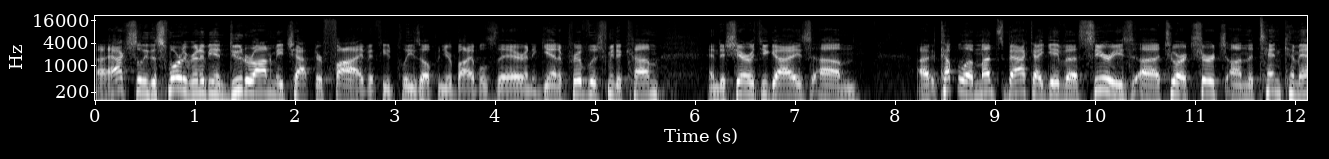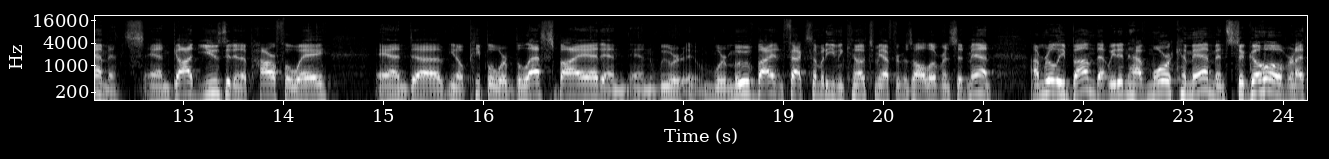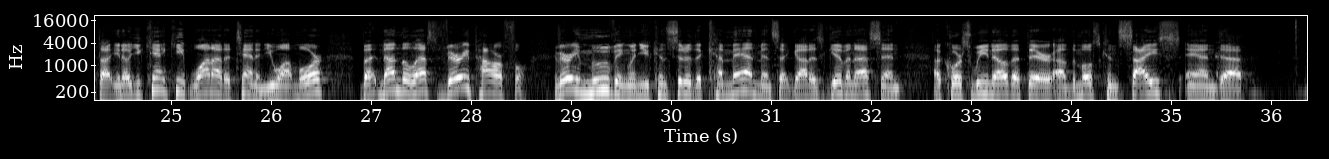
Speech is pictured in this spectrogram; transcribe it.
Uh, actually, this morning we're going to be in Deuteronomy chapter 5, if you'd please open your Bibles there. And again, a privilege for me to come and to share with you guys. Um, a couple of months back, I gave a series uh, to our church on the Ten Commandments, and God used it in a powerful way and uh, you know people were blessed by it and, and we were, were moved by it. In fact somebody even came up to me after it was all over and said man i'm really bummed that we didn't have more commandments to go over. And i thought you know you can't keep one out of ten and you want more. But nonetheless very powerful very moving when you consider the commandments that god has given us. And of course we know that they're uh, the most concise and uh,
